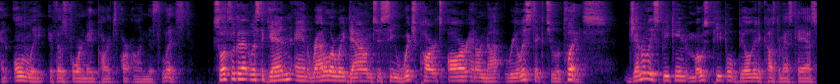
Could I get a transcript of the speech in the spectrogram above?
and only if those foreign-made parts are on this list. So let's look at that list again and rattle our way down to see which parts are and are not realistic to replace. Generally speaking, most people building a custom SKS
